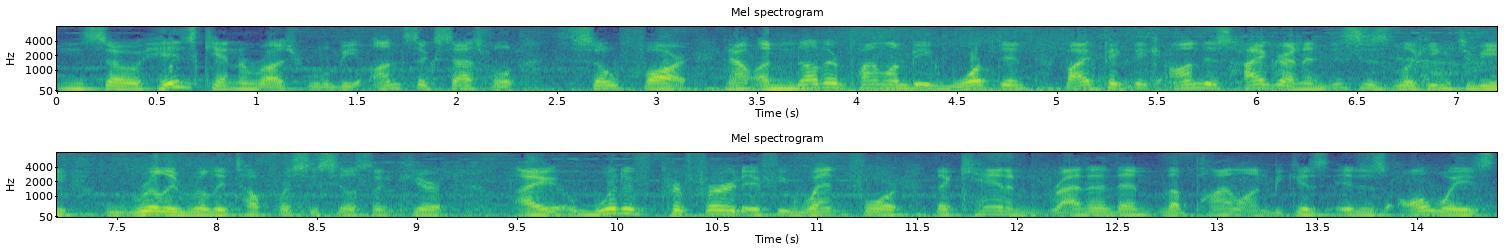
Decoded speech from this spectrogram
and so his cannon rush will be unsuccessful so far. Now, another pylon being warped in by Picnic on this high ground, and this is looking to be really, really tough for Cecil Sunkure I would have preferred if he went for the cannon rather than the pylon because it is always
